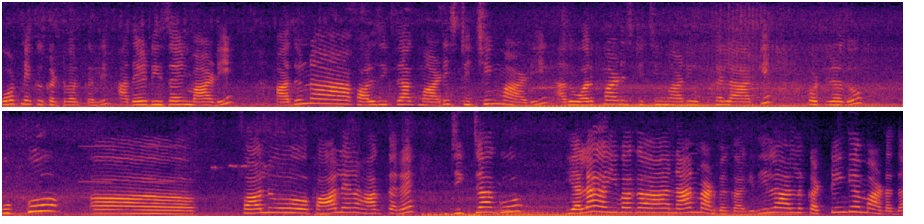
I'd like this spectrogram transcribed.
ಬೋಟ್ ನೆಕ್ ಕಟ್ ವರ್ಕಲ್ಲಿ ಅದೇ ಡಿಸೈನ್ ಮಾಡಿ, ಅದನ್ನು ಫಾಲ್ ಜಿಗ್ಜಾಗ್ ಮಾಡಿ ಸ್ಟಿಚಿಂಗ್ ಮಾಡಿ, ಅದು ವರ್ಕ್ ಮಾಡಿ ಸ್ಟಿಚಿಂಗ್ ಮಾಡಿ, ಉಕ್ಕೆಲ್ಲ ಹಾಕಿ ಕೊಟ್ಟಿರೋದು. ಉಕ್ಕು ಫಾಲು ಫಾಲ್ ಏನೋ ಹಾಕ್ತಾರೆ. ಜಿಗ್ಜಾಗು ಎಲ್ಲ ಇವಾಗ ನಾನು ಮಾಡಬೇಕಾಗಿದೆ. ಇಲ್ಲ, ಅಲ್ಲಿ ಕಟ್ಟಿಂಗೇ ಮಾಡದ.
